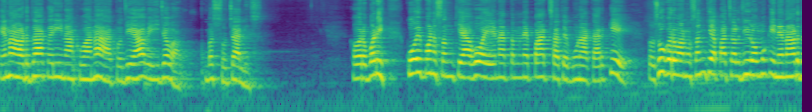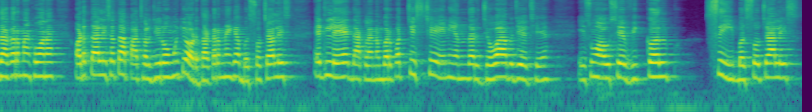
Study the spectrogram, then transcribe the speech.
એના અડધા કરી નાખવાના. તો જે આવે એ જવાબ. બસો ચાલીસ. ખબર પડી? કોઈ પણ સંખ્યા હોય એના તમને પાંચ સાથે ગુણાકાર કે તો શું કરવાનું? સંખ્યા પાછળ જીરો મૂકીને એના અડધા કરી નાખવાના. અડતાલીસ હતા, પાછળ જીરો મૂક્યો, અડધા કરી નાખ્યા, બસો ચાલીસ. એટલે દાખલા નંબર પચીસ છે, એની અંદર જવાબ જે છે, એ શું આવશે? વિકલ્પ સી બસો ચાલીસ.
